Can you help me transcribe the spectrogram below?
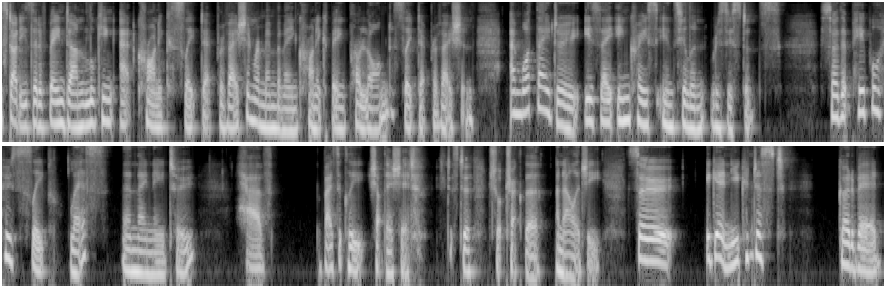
studies that have been done looking at chronic sleep deprivation. Remember, mean chronic being prolonged sleep deprivation. And what they do is they increase insulin resistance so that people who sleep less than they need to have basically shut their shed, just to short track the analogy. So, again, you can just go to bed,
